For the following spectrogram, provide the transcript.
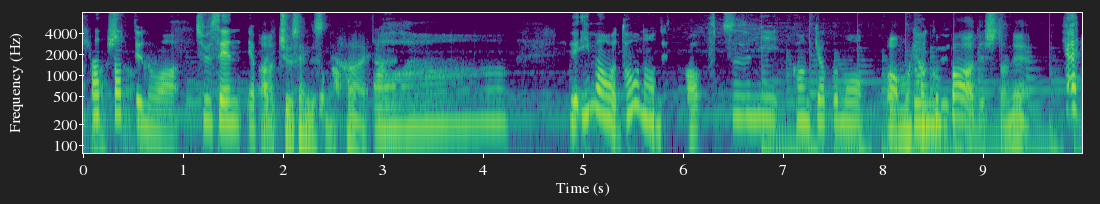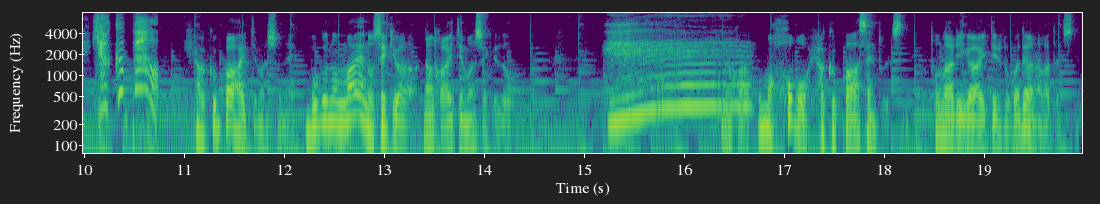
当たったっていうのは抽選、やっぱり。あ抽選ですね。はい。ああ。え、今はどうなんですか？普通に観客も。あ、もう100%でしたね。いや 100%! 100%入ってましたね。僕の前の席はなんか空いてましたけど、へえ。だから、まあ、ほぼ100%ですね。隣が空いてるとかではなかったですね。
